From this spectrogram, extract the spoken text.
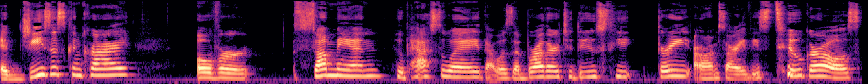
If Jesus can cry over some man who passed away that was a brother to these three, or I'm sorry, these two girls,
